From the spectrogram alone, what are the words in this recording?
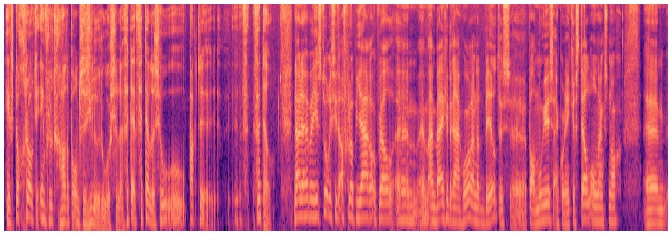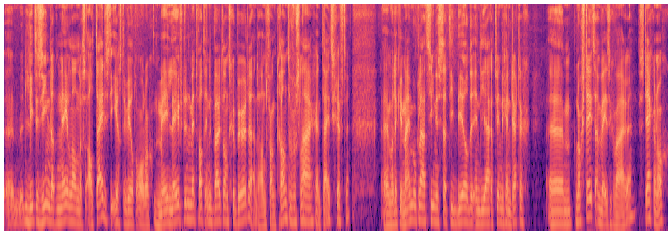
heeft toch grote invloed gehad op onze zielenroerselen. Vertel, eens, hoe, hoe pakte. Vertel. Nou, daar hebben historici de afgelopen jaren ook wel um, aan bijgedragen hoor, aan dat beeld. Dus uh, Paul Moeijers en Corné Christel onlangs nog um, lieten zien dat Nederlanders al tijdens de Eerste Wereldoorlog meeleefden met wat in het buitenland gebeurde, aan de hand van krantenverslagen en tijdschriften. Uh, wat ik in mijn boek laat zien is dat die beelden in de jaren 20 en 30 um, nog steeds aanwezig waren. Sterker nog,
